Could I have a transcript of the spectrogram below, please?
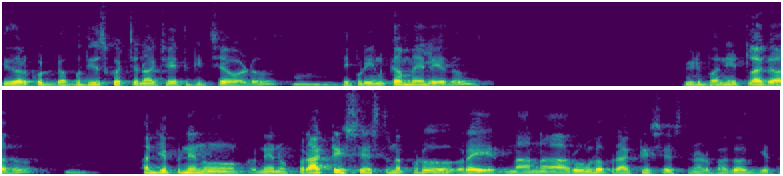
ఇదివరకు డబ్బు తీసుకొచ్చి నా చేతికి ఇచ్చేవాడు. ఇప్పుడు ఇన్కమే లేదు. వీడి పని ఇట్లా కాదు. అని చెప్పి నేను నేను ప్రాక్టీస్ చేస్తున్నప్పుడు రై నాన్న ఆ రూమ్లో ప్రాక్టీస్ చేస్తున్నాడు భగవద్గీత.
